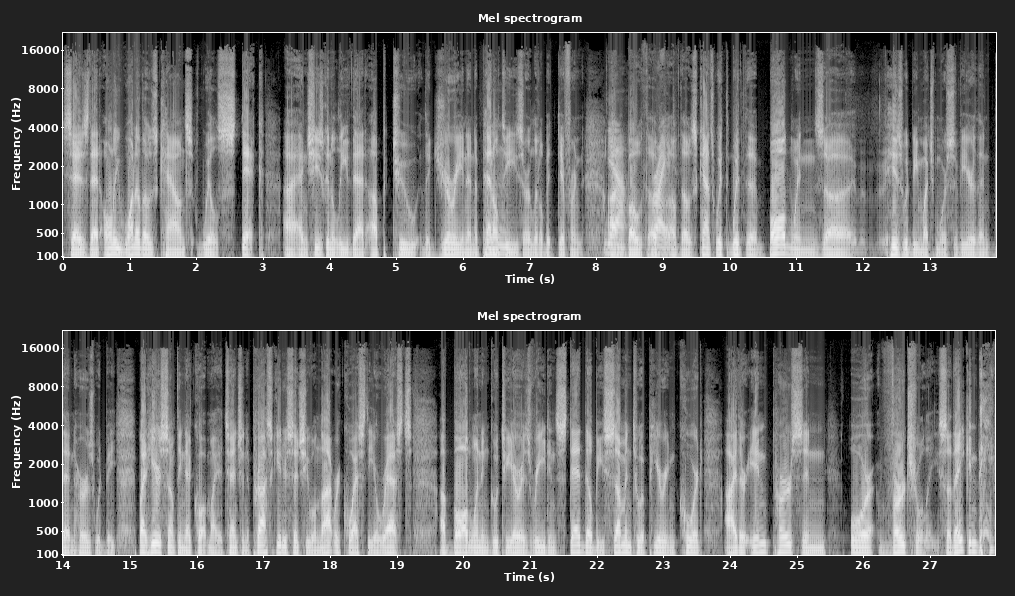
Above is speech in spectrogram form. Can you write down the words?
says that only one of those counts will stick. Uh, and she's going to leave that up to the jury, and then the penalties are a little bit different Yeah, on both of, right. of those counts. With with the Baldwin's, uh, his would be much more severe than than hers would be. But here's something that caught my attention. The prosecutor said she will not request the arrests of Baldwin and Gutierrez Reed. Instead, they'll be summoned to appear in court either in person or virtually. So they can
